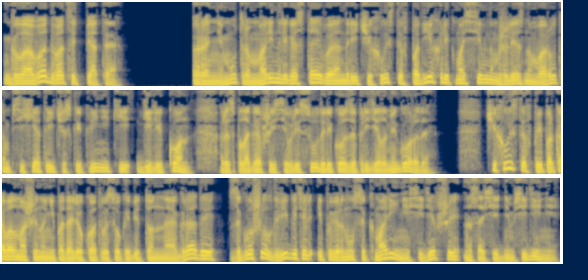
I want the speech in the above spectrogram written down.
Глава 25. Ранним утром Марина Легостаева и Андрей Чехлыстов подъехали к массивным железным воротам психиатрической клиники «Геликон», располагавшейся в лесу далеко за пределами города. Чехлыстов припарковал машину неподалеку от высокой бетонной ограды, заглушил двигатель и повернулся к Марине, сидевшей на соседнем сидении.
